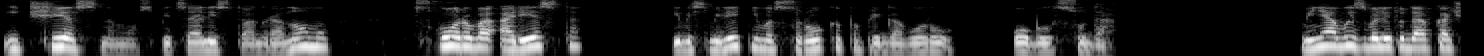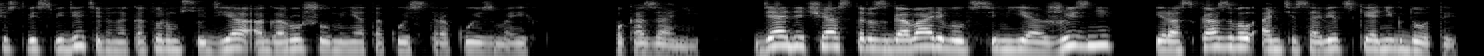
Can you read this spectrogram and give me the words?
и честному специалисту-агроному, скорого ареста и восьмилетнего срока по приговору облсуда. Меня вызвали туда в качестве свидетеля, на котором судья огорошил меня такой строкой из моих показаний. Дядя часто разговаривал в семье о жизни и рассказывал антисоветские анекдоты.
